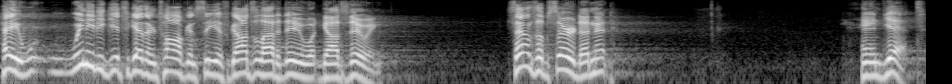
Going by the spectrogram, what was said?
hey, we need to get together and talk and see if God's allowed to do what God's doing. Sounds absurd, doesn't it? And yet,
